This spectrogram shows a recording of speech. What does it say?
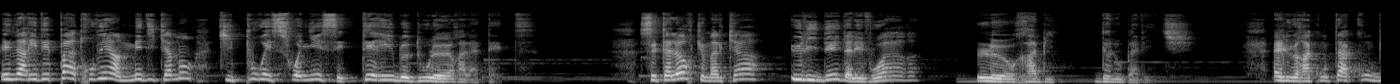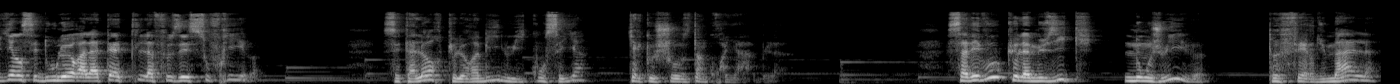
et n'arrivaient pas à trouver un médicament qui pourrait soigner ces terribles douleurs à la tête. C'est alors que Malka eut l'idée d'aller voir le rabbi de Lubavitch. Elle lui raconta combien ses douleurs à la tête la faisaient souffrir. C'est alors que le rabbi lui conseilla quelque chose d'incroyable. Savez-vous que la musique non juive peut faire du mal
